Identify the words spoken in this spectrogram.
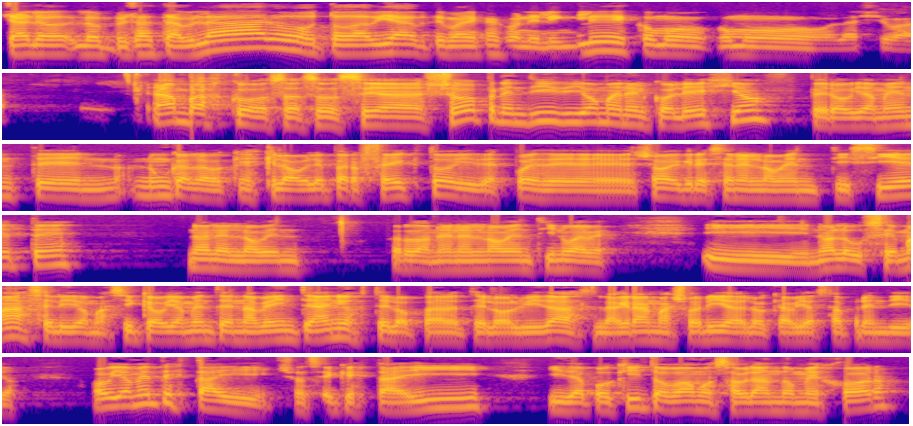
ya lo, empezaste a hablar o todavía te manejas con el inglés? ¿Cómo, cómo la llevas? Ambas cosas, o sea, yo aprendí idioma en el colegio, pero obviamente nunca lo, es que lo hablé perfecto y después de, yo egresé en el 97, no en el 90 perdón, en el 99. Y no lo usé más el idioma, así que obviamente en 20 años te lo, te lo olvidás, la gran mayoría de lo que habías aprendido. Obviamente está ahí, yo sé que está ahí y de a poquito vamos hablando mejor,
